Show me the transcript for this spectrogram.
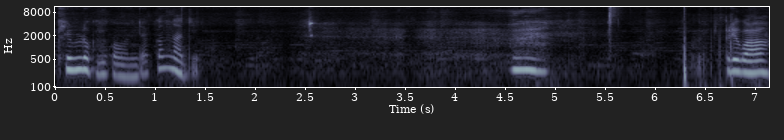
킬블록 이거 언제 끝나지? 그리고 아,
